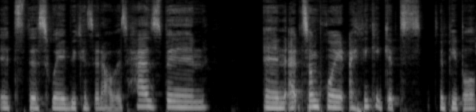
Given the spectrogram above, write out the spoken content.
It's this way because it always has been. And at some point, I think it gets to people,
